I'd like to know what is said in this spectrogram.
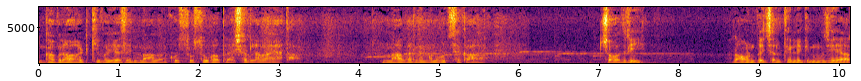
घबराहट की वजह से नागर को सुसु का प्रेशर लगाया था। नागर ने मनोज से कहा, चौधरी राउंड पे चलते हैं, लेकिन मुझे यार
